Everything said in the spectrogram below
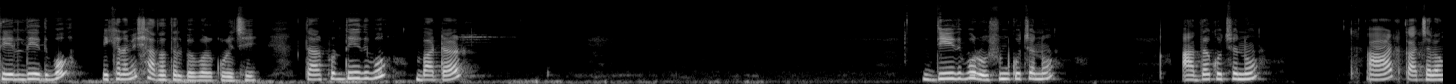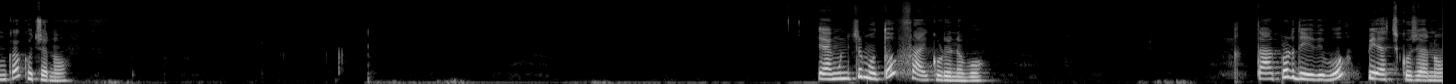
তেল দিয়ে দেবো, এখানে আমি সাদা তেল ব্যবহার করেছি। তারপর দিয়ে দেব বাটার। দিয়ে দেবো রসুন কোচানো, আদা কোচানো আর কাঁচা লঙ্কা কোচানো। এক মিনিটের মতো ফ্রাই করে নেব। তারপর দিয়ে দেব পেঁয়াজ কোচানো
